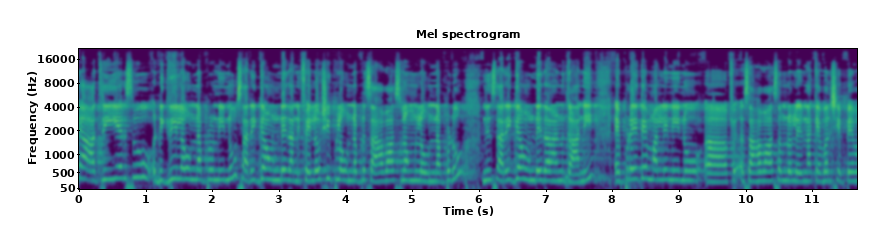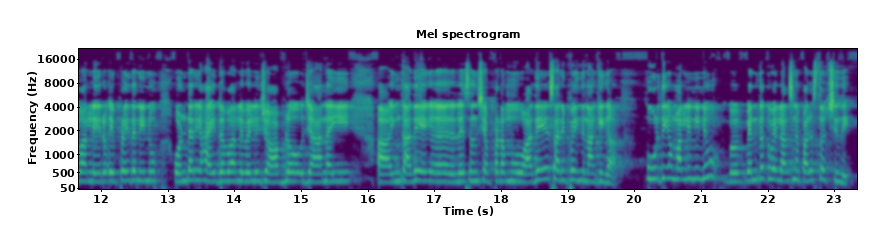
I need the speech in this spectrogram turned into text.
ఆ త్రీ ఇయర్స్ డిగ్రీలో ఉన్నప్పుడు నేను సరిగ్గా ఉండేదాన్ని ఫెలోషిప్లో ఉన్నప్పుడు సహవాసంలో ఉన్నప్పుడు నేను సరిగ్గా ఉండేదాన్ని కానీ ఎప్పుడైతే మళ్ళీ నేను సహవాసంలో లేరు నాకు ఎవరు చెప్పేవారు లేరు ఎప్పుడైతే నేను ఒంటరిగా హైదరాబాద్లో వెళ్ళి జాబ్లో జాయిన్ అయ్యి ఇంకా అదే లెసన్స్ చెప్పడము అదే సరిపోయింది నాకు ఇక. పూర్తిగా మళ్ళీ నేను వెనుకకు వెళ్ళాల్సిన పరిస్థితి వచ్చింది.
